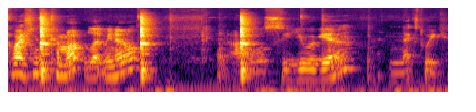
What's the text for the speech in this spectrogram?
questions come up, let me know. And I will see you again next week.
